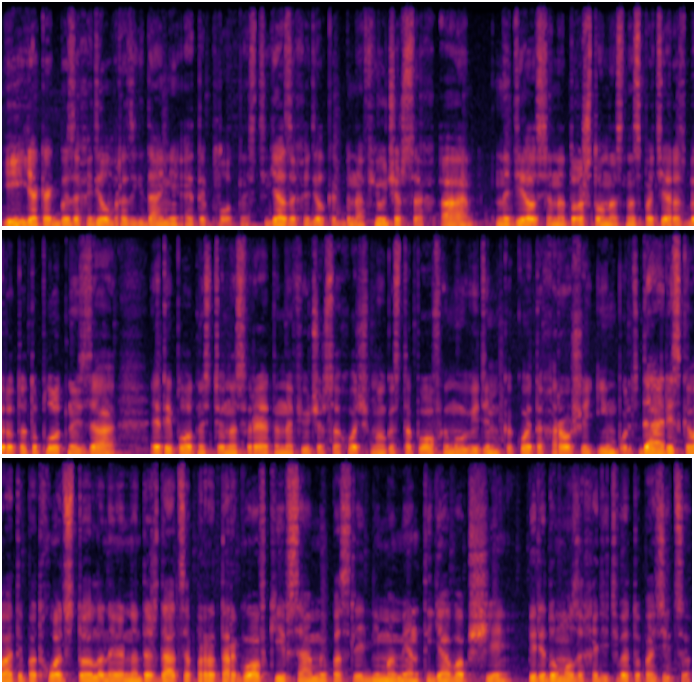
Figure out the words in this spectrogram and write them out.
И я как бы заходил в разъедание этой плотности. Я заходил как бы на фьючерсах, а надеялся на то, что у нас на споте разберут эту плотность. За этой плотностью у нас, вероятно, на фьючерсах очень много стопов, и мы увидим какой-то хороший импульс. Да, рисковатый подход, стоило, наверное, дождаться проторговки, и в самый последний момент я вообще передумал заходить в эту позицию.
